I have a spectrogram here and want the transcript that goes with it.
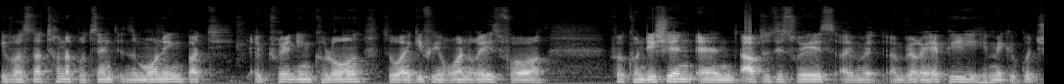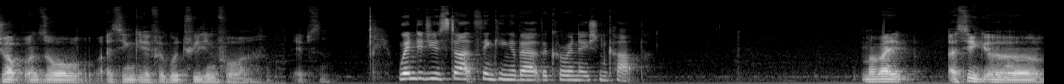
He was not hundred percent in the morning, but I trained in Cologne, so I give him one race for for condition. And after this race, I'm I'm very happy. He make a good job, and so I think he have a good feeling for Epsom. When did you start thinking about the Coronation Cup? My, I think uh,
